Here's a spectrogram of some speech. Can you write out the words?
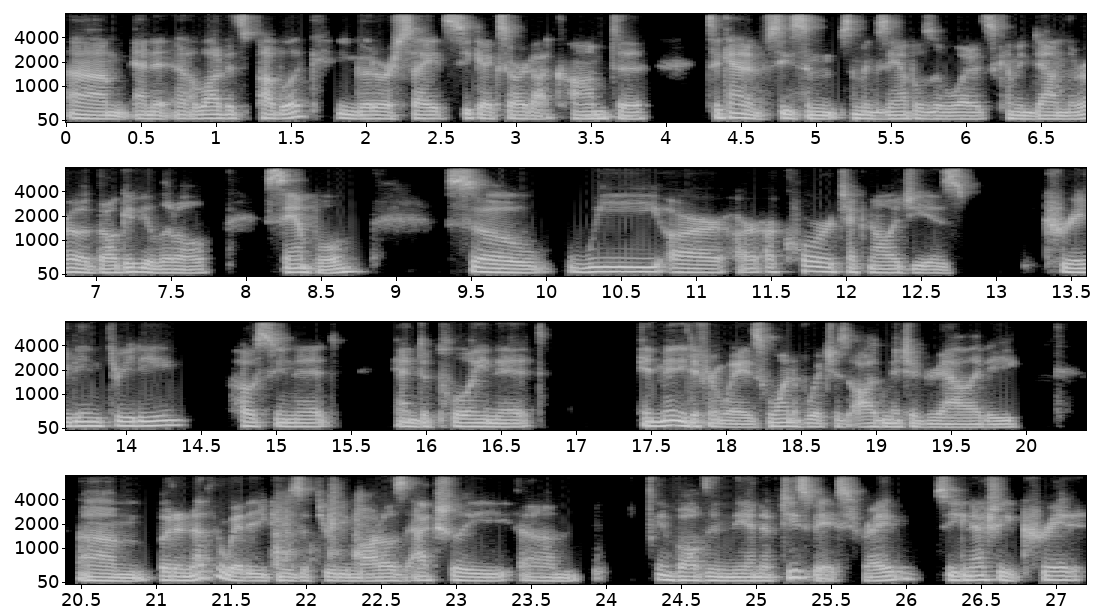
Um, and, it, and, a lot of it's public. You can go to our site seekxr.com to to kind of see some some examples of what it's coming down the road. But I'll give you a little sample. So we are our, our core technology is creating 3D, hosting it, and deploying it in many different ways. One of which is augmented reality. Um, but another way that you can use a 3D model is actually um, involved in the NFT space, right? So you can actually create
